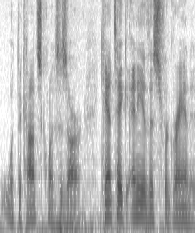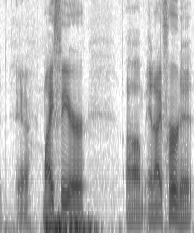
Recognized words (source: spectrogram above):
what the consequences are. Can't take any of this for granted. Yeah. My fear, um, and I've heard it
